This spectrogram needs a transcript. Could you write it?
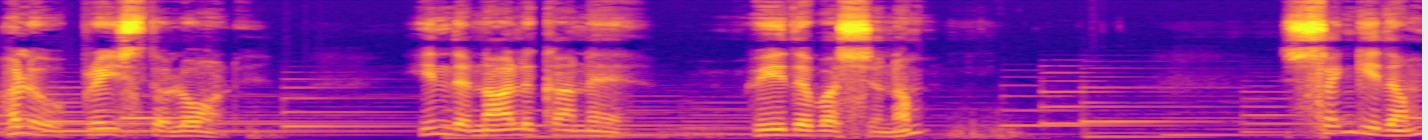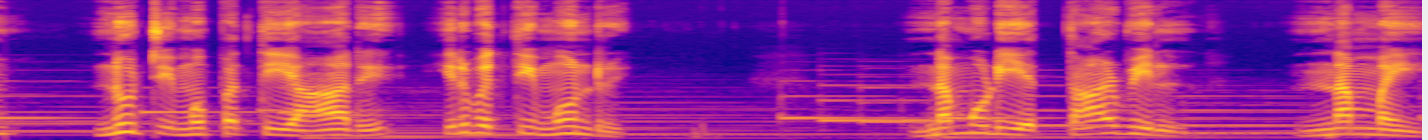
ஹலோ பிரேஸ் த லோன் இந்த நாளுக்கான வேத வசனம் சங்கீதம் நூற்றி முப்பத்தி ஆறு இருபத்தி மூன்று நம்முடைய தாழ்வில் நம்மை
